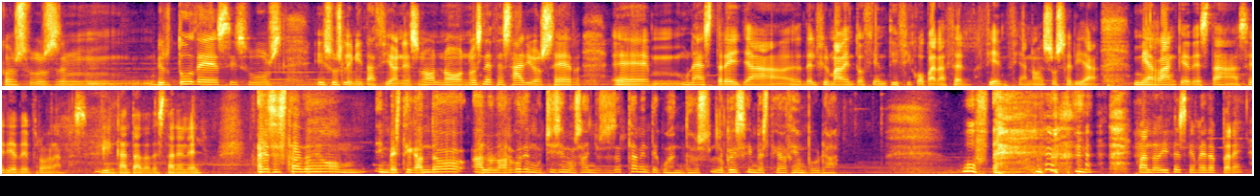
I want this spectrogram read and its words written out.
con sus virtudes y sus, y sus limitaciones. ¿no? No, no es necesario ser una estrella del firmamento científico para hacer ciencia. ¿no? Eso sería mi arranque de esta serie de programas y encantada de estar en él. Has estado investigando a lo largo de muchísimos años, exactamente cuántos, lo que es investigación pura. Uf, cuando dices que me doctoré.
